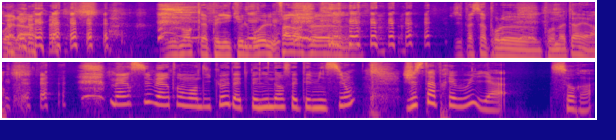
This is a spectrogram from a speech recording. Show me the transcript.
Voilà. vivement que la pellicule brûle enfin non je je dis pas ça pour le pour le matériel hein. Merci Bertrand Mandico d'être venu dans cette émission. Juste après vous, il y a Sora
